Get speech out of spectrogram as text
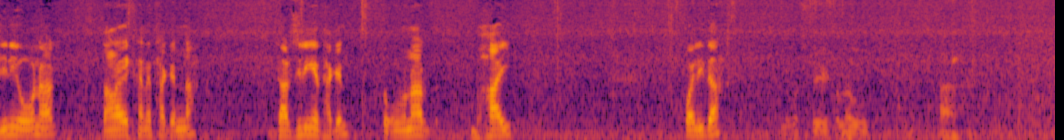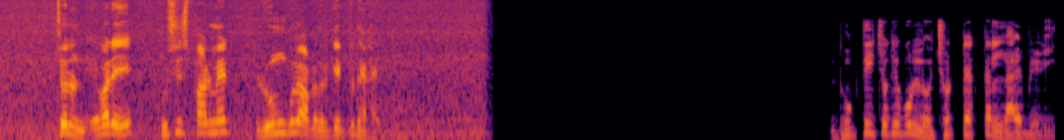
যিনি ওনার তাঁরা এখানে থাকেন না। দার্জিলিংয়ে থাকেন। তো ওনার ভাই পলিদা নমস্তে হ্যালো চলুন এবারে খুশিস ফার্মের রুমগুলো আপনাদেরকে একটু দেখাই। ঢুকতেই চোখে পড়ল ছোট্ট একটা লাইব্রেরি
